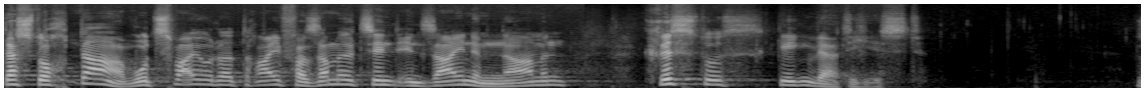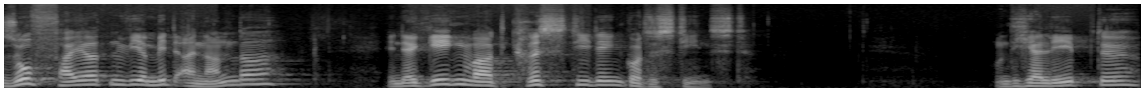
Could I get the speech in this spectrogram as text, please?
dass doch da, wo zwei oder drei versammelt sind in seinem Namen, Christus gegenwärtig ist. So feierten wir miteinander in der Gegenwart Christi den Gottesdienst. Und ich erlebte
